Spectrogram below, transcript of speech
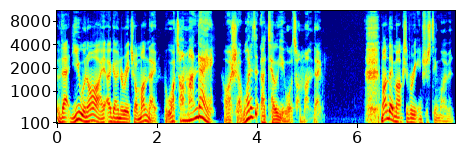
that you and I are going to reach on Monday. What's on Monday? Osher, what is it? I tell you what's on Monday. Monday marks a very interesting moment.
